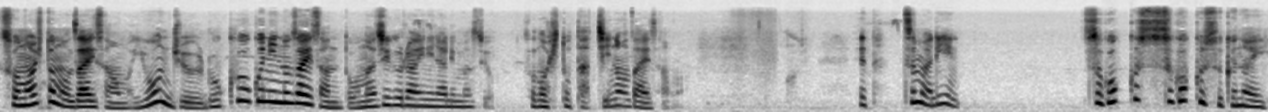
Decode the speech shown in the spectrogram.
その人の財産は46億人の財産と同じぐらいになりますよ。その人たちの財産は。えつまり、すごくすごく少ない。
